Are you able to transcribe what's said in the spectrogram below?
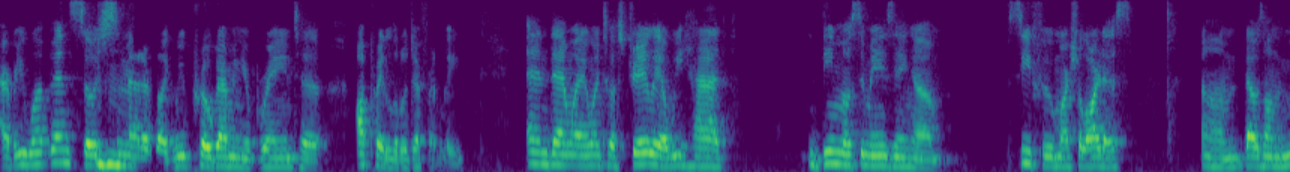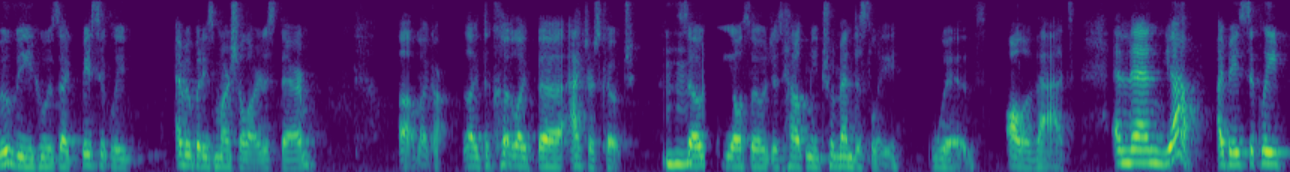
every weapon, so it's just a Mhm. matter of like reprogramming your brain to operate a little differently. And then when I went to Australia, we had the most amazing um, Sifu martial artist um, that was on the movie, who was like basically everybody's martial artist there, um, like like the co- like the actor's coach. Mhm. So he also just helped me tremendously with all of that. And then yeah, I basically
